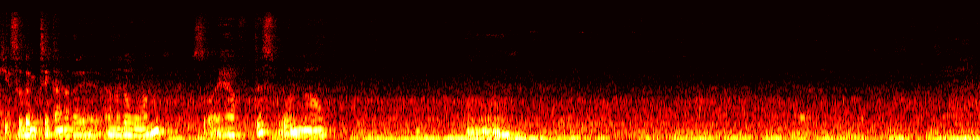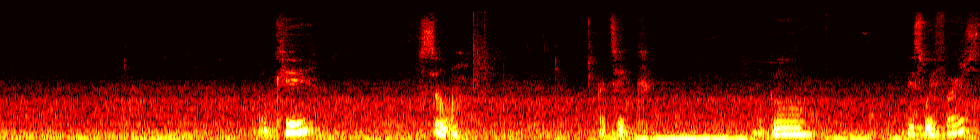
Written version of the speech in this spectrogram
Okay so let me take another another one. So i have this one now. Mm. okay. So I take go this way first.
